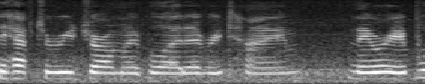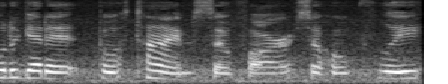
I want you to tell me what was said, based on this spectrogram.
they have to redraw my blood every time. And they were able to get it both times so far, so hopefully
